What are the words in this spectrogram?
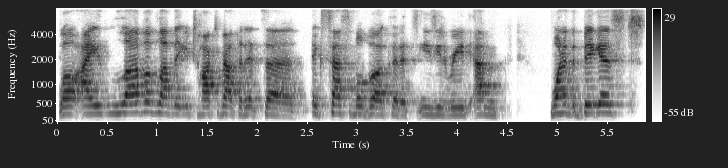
Well i love of love that you talked about that it's a accessible book that it's easy to read. Um one of the biggest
